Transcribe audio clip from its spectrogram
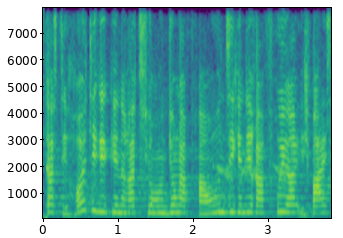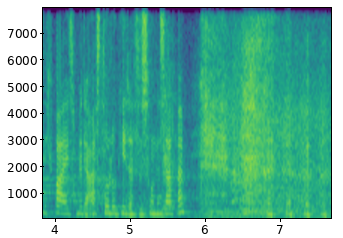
dass die heutige Generation junger Frauen sich in ihrer früher, ich weiß, ich weiß, mit der Astrologie, das ist so eine Sache,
